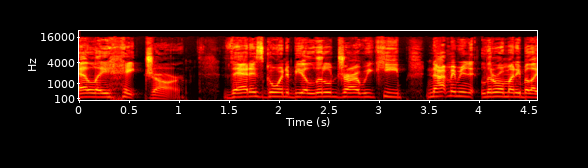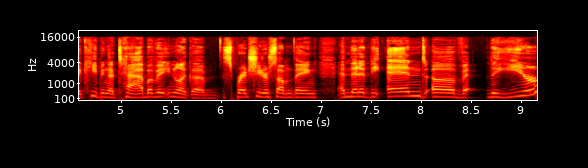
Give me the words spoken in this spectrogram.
LA hate jar. That is going to be a little jar we keep, not maybe literal money, but like keeping a tab of it, you know, like a spreadsheet or something. And then at the end of the year,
